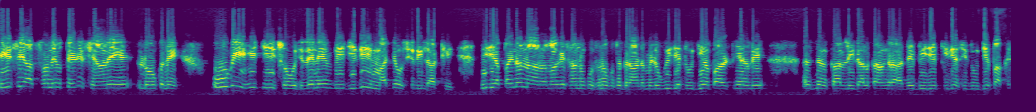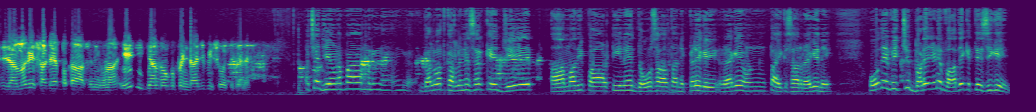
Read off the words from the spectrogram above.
ਇਸੇ ਆਸਾਂ ਦੇ ਉੱਤੇ ਜਿਹੜੇ ਸਿਆਣੇ ਲੋਕ ਨੇ, ਉਹ ਵੀ ਇਹੀ ਚੀਜ਼ ਸੋਚਦੇ ਨੇ ਵੀ ਜਿਹਦੀ ਮੱਝ ਉਸ ਦੀ ਲਾਠੀ, ਵੀ ਜੇ ਆਪਾਂ ਇਹਨਾਂ ਨਾਲ ਰਵਾਂਗੇ, ਸਾਨੂੰ ਕੁਝ ਨਾ ਕੁਝ ਗ੍ਰਾਂਟ ਮਿਲੂਗੀ। ਜੇ ਦੂਜੀਆਂ ਪਾਰਟੀਆਂ ਦੇ ਅਕਾਲੀ ਦਲ, ਕਾਂਗਰਸ ਦੇ, ਬੀਜੇਪੀ ਦੇ ਅਸੀਂ ਦੂਜੇ ਪੱਖ 'ਚ ਜਾਵਾਂਗੇ, ਸਾਡੇ ਵਿਕਾਸ ਨਹੀਂ ਹੋਣਾ। ਇਹ ਚੀਜ਼ਾਂ ਲੋਕ ਪਿੰਡਾਂ 'ਚ ਵੀ ਸੋਚਦੇ ਨੇ। ਅੱਛਾ, ਜੇ ਹੁਣ ਆਪਾਂ ਗੱਲਬਾਤ ਕਰ ਲੈਂਦੇ ਸਰ ਕਿ ਜੇ ਆਮ ਆਦਮੀ ਪਾਰਟੀ ਨੇ 2 ਸਾਲ ਤਾਂ ਨਿਕਲੇ ਗਏ, ਰਹਿ ਗਏ, ਹੁਣ 2.5 ਸਾਲ ਰਹਿ ਗਏ ਨੇ ਉਹਦੇ ਵਿੱਚ ਬੜੇ ਜਿਹੜੇ ਵਾਅਦੇ ਕੀਤੇ ਸੀਗੇ,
